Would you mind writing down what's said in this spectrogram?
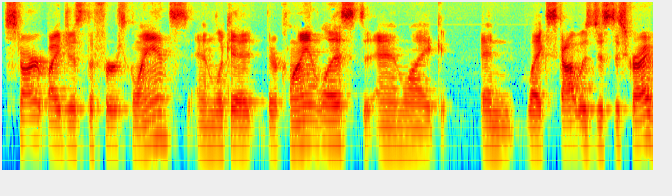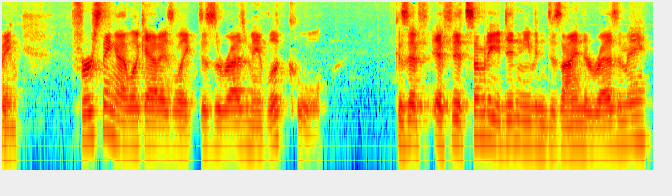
start by just the first glance and look at their client list and like and like Scott was just describing. First thing I look at is like does the resume look cool? Because if if it's somebody who didn't even design their resume,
